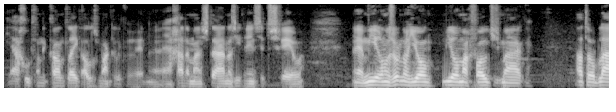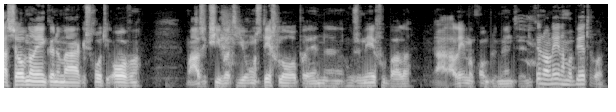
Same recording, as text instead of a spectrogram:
ja, goed van de kant leek alles makkelijker. En uh, ga er maar staan als iedereen zit te schreeuwen. Nou ja, Miron is ook nog jong. Miron mag foutjes maken. Had er op laatst zelf nog één kunnen maken. Schoot hij over. Maar als ik zie wat die jongens dichtlopen en hoe ze meer voetballen, alleen maar complimenten. Die kunnen alleen nog maar beter worden.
